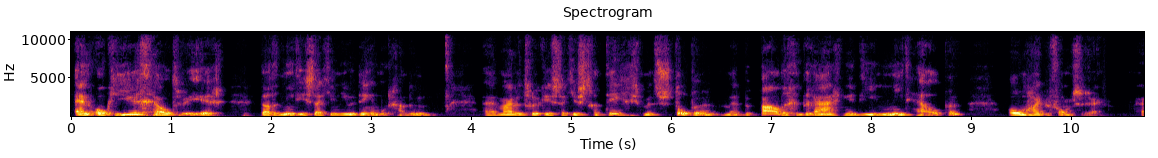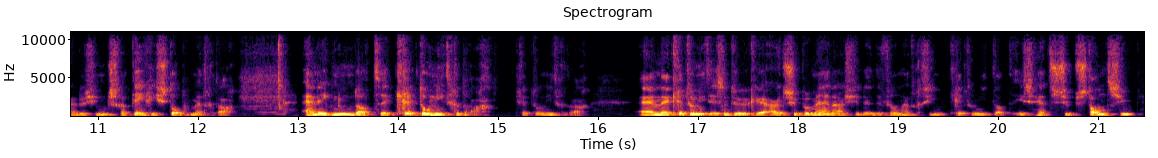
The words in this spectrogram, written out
En ook hier geldt weer dat het niet is dat je nieuwe dingen moet gaan doen, uh, maar de truc is dat je strategisch met stoppen met bepaalde gedragingen die je niet helpen om high performance te zijn. Dus je moet strategisch stoppen met gedrag. En ik noem dat uh, kryptonietgedrag. Kryptonietgedrag. En uh, kryptoniet is natuurlijk uit Superman, als je de, de film hebt gezien. Kryptoniet, dat is het substantie.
